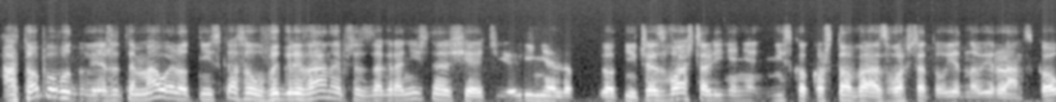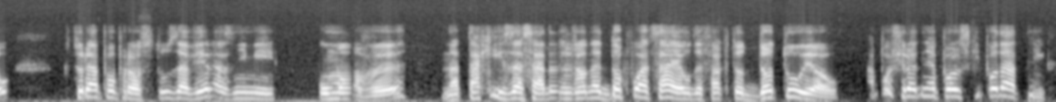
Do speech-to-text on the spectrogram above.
A to powoduje, że te małe lotniska są wygrywane przez zagraniczne sieci, linie lotnicze, zwłaszcza linie niskokosztowe, a zwłaszcza tą jedną irlandzką, która po prostu zawiera z nimi umowy na takich zasadach, że one dopłacają, de facto dotują, a pośrednio polski podatnik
